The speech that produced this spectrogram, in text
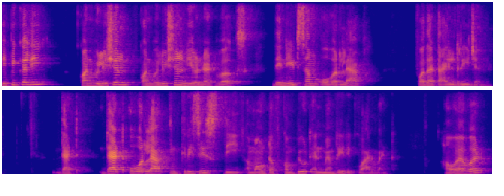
Typically, convolution, convolutional neural networks, they need some overlap for the tiled region. That, that overlap increases the amount of compute and memory requirement. However,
